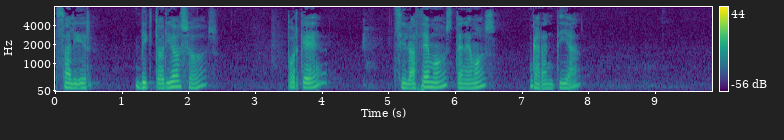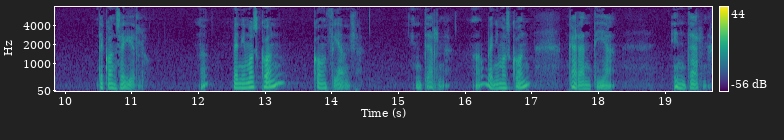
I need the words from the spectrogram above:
salir victoriosos porque si lo hacemos tenemos garantía de conseguirlo. Venimos con confianza interna, venimos con garantía interna.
